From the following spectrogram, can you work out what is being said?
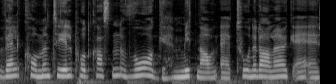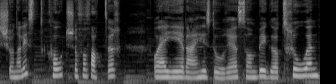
Velkommen til podkasten Våg. Mitt navn er Tone Dalhaug. Jeg er journalist, coach og forfatter og jeg gir deg historier som bygger troen,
